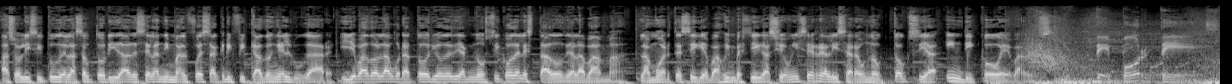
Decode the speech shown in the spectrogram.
A solicitud de las autoridades, el animal fue sacrificado en el lugar y llevado al laboratorio de diagnóstico del estado de Alabama. La muerte sigue bajo investigación y se realizará una autopsia, indicó Evans. Deportes.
